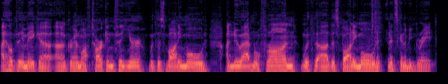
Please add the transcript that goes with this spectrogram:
I hope they make a, a, Grand Moff Tarkin figure with this body mold, a new Admiral Thrawn with uh, this body mold, and it's going to be great.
